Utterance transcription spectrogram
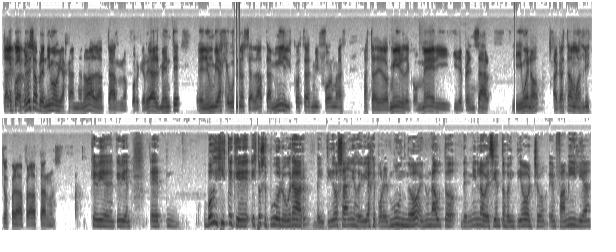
Tal cual, pero eso aprendimos viajando, ¿no? Adaptarnos, porque realmente en un viaje uno se adapta a mil cosas, mil formas, hasta de dormir, de comer y, de pensar. Y bueno, acá estamos listos para, adaptarnos. Qué bien, qué bien. Eh, vos dijiste que esto se pudo lograr, 22 años de viaje por el mundo, en un auto de 1928, en familia,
